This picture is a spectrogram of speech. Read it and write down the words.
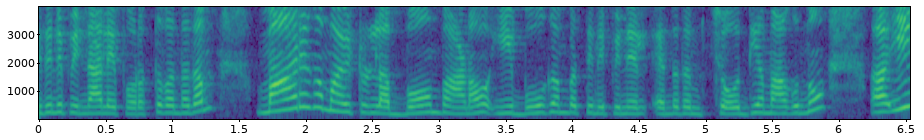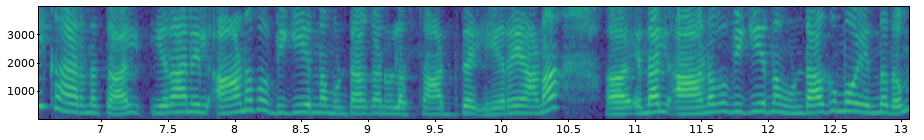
ഇതിന് പിന്നാലെ പുറത്തു വന്നതും. മാരകമായിട്ടുള്ള ബോംബാണോ ഈ ഭൂകമ്പത്തിന് പിന്നിൽ എന്നതും ചോദ്യമാകുന്നു. ഈ കാരണത്താൽ ഇറാനിൽ ആണവ വികീർണം ഉണ്ടാകാനുള്ള സാധ്യത ഏറെയാണ്. എന്നാൽ ആണവ വികീർണം ഉണ്ടാകുമോ എന്നതും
